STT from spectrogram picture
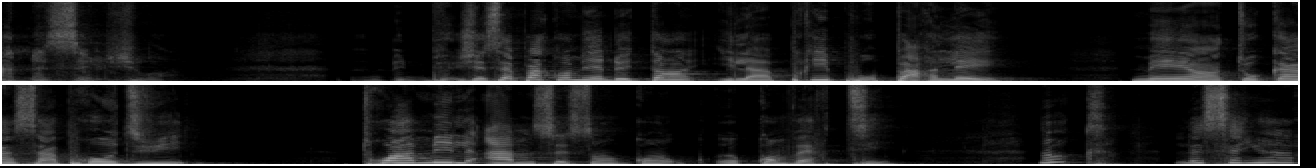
En un seul jour je ne sais pas combien de temps il a pris pour parler, mais en tout cas, ça produit. 3000 âmes se sont euh, converties. Donc, le Seigneur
